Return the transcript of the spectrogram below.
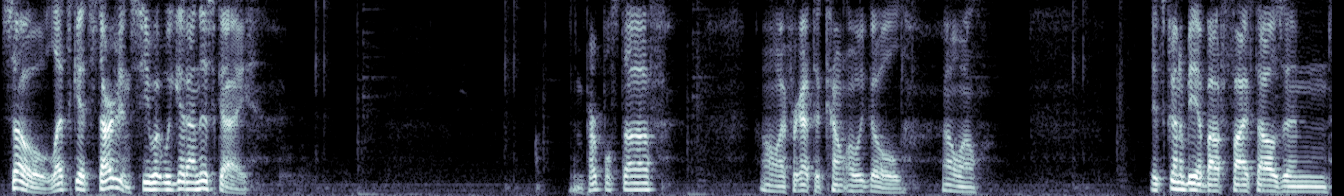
So, let's get started and see what we get on this guy. Some purple stuff. Oh, I forgot to count what we gold. Oh well. It's going to be about 5,000,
